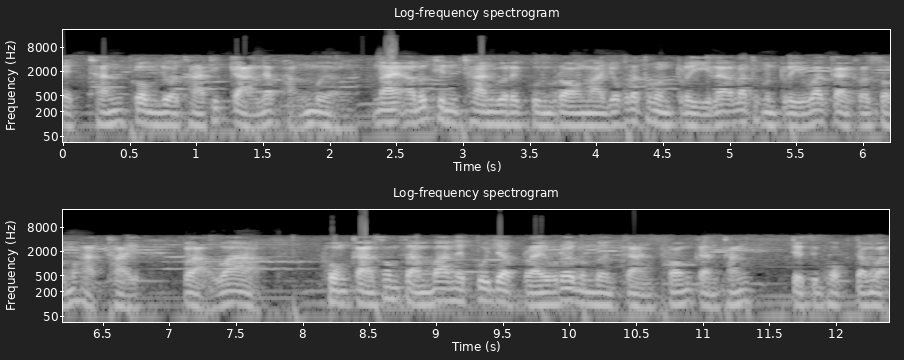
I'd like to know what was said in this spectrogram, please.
11 ชั้นกรมโยธาธิการและผังเมือง นายอนุทินชาญวิรกุลรองนายกรัฐมนตรีและรัฐมนตรีว่าการกระทรวงมหาดไทย กล่าวว่า โครงการซ่อมแซมบ้านให้ผู้ยากไร้เริ่มดำเนินการพร้อมกันทั้ง 76 จังหวัด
